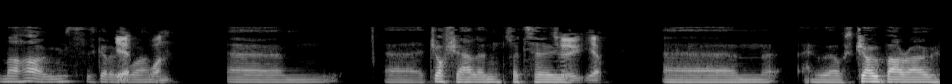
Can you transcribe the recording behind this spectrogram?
Mahomes has got to be Yeah, one. one, Um, uh, Josh Allen for two. two. Yep. Um, who else? Joe Burrow.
